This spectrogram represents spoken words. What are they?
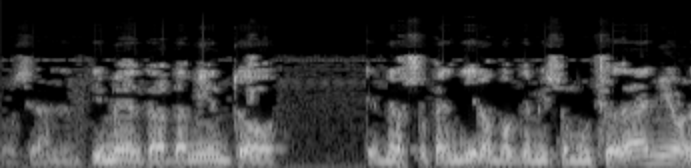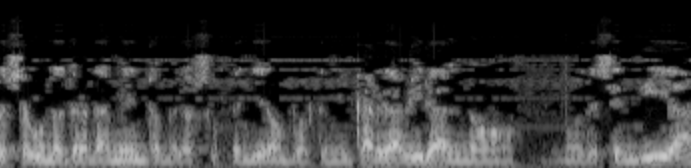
O sea, el primer tratamiento eh, me lo suspendieron porque me hizo mucho daño, el segundo tratamiento me lo suspendieron porque mi carga viral no, no descendía,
